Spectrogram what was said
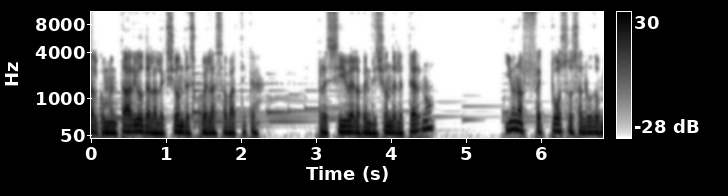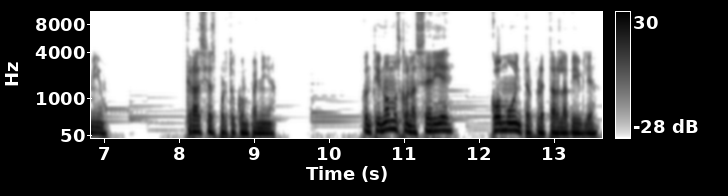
al comentario de la lección de escuela sabática. Recibe la bendición del Eterno y un afectuoso saludo mío. Gracias por tu compañía. Continuamos con la serie Cómo interpretar la Biblia.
